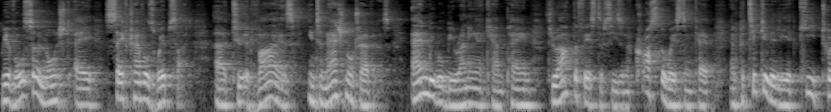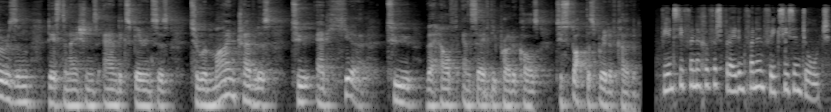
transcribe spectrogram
We have also launched a Safe Travels website uh, to advise international travelers. And we will be running a campaign throughout the festive season across the Western Cape and particularly at key tourism destinations and experiences to remind travelers to adhere to the health and safety protocols to stop the spread of COVID. Weens die vinnige verspreiding van infeksies in George,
